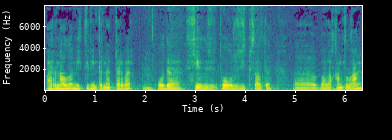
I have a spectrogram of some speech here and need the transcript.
арнаулы мектеп интернаттар бар. Ода тоғыз жүз жетпіс алты э, бала қамтылған.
